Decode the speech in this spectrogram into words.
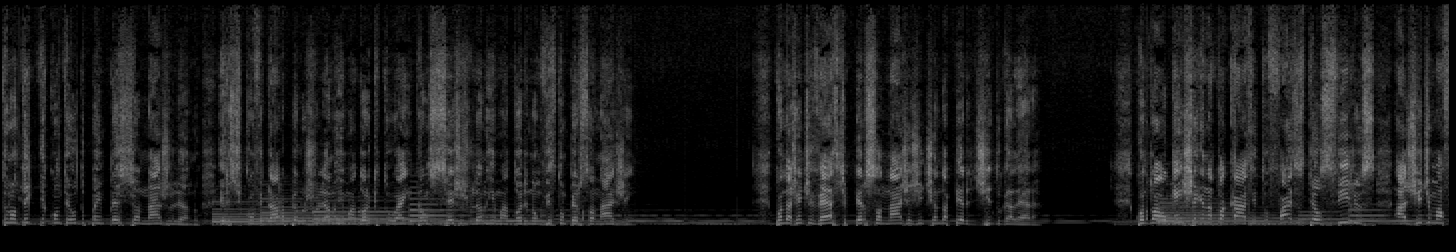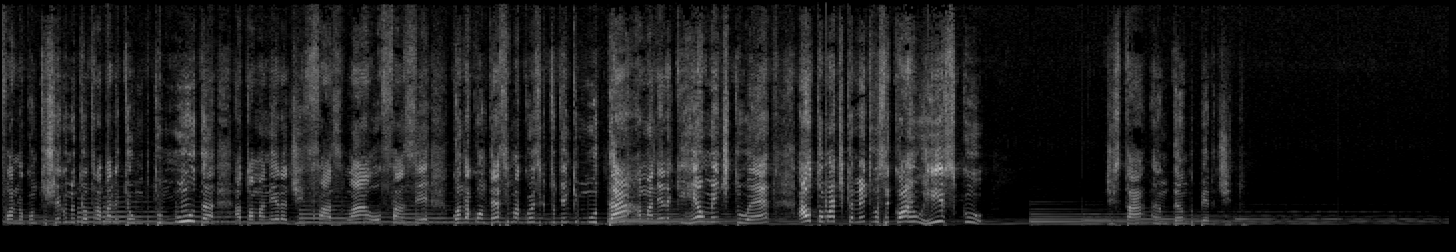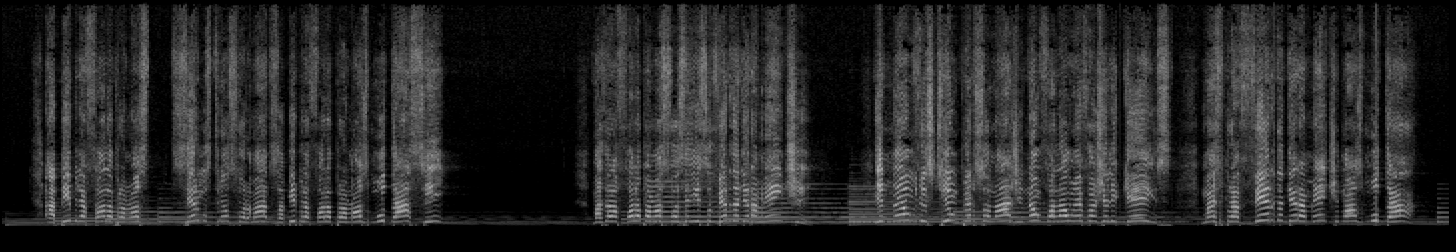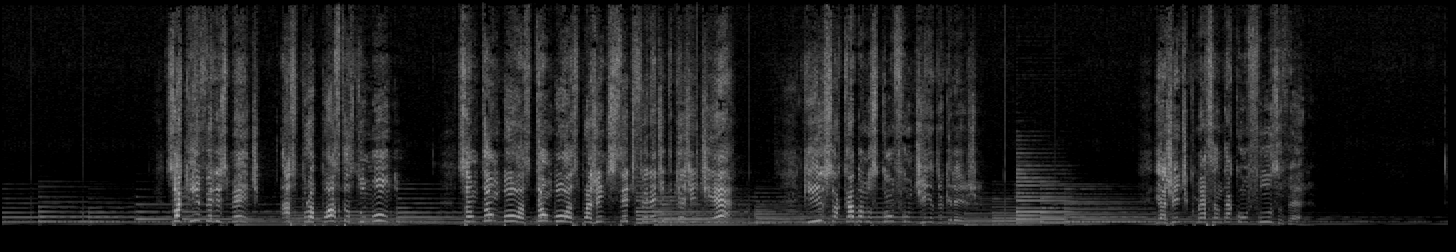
Tu não tem que ter conteúdo para impressionar, Juliano. Eles te convidaram pelo Juliano Rimador que tu é, então seja Juliano Rimador e não vista um personagem. Quando a gente veste personagem, a gente anda perdido, galera. Quando alguém chega na tua casa e tu faz os teus filhos agir de uma forma, quando tu chega no teu trabalho, tu, muda a tua maneira de falar ou fazer. Quando acontece uma coisa que tu tem que mudar a maneira que realmente tu é, automaticamente você corre o risco de estar andando perdido. A Bíblia fala para nós sermos transformados, a Bíblia fala para nós mudar sim. Mas ela fala para nós fazer isso verdadeiramente. E não vestir um personagem, não falar um evangeliquez, mas para verdadeiramente nós mudar. Só que infelizmente, as propostas do mundo são tão boas, tão boas para a gente ser diferente do que a gente é, que isso acaba nos confundindo, igreja. E a gente começa a andar confuso, velho.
